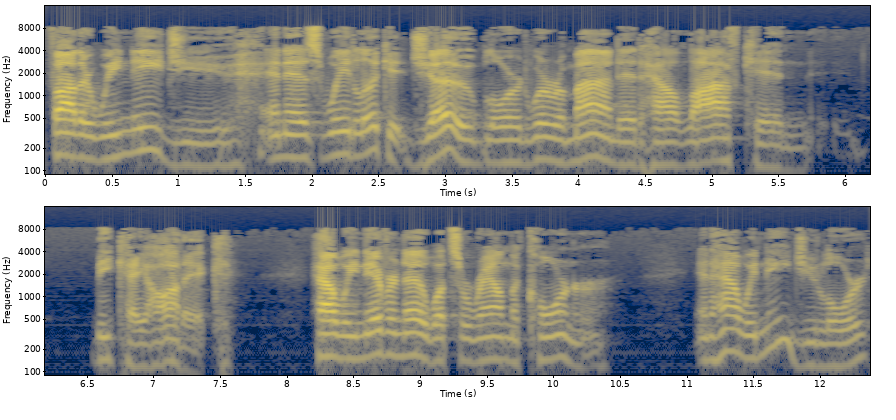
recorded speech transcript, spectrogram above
Father, we need you. And as we look at Job, Lord, we're reminded how life can be chaotic, how we never know what's around the corner, and how we need you, Lord.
